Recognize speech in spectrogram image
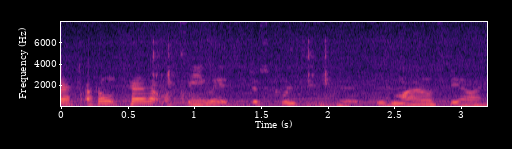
Jeff, I don't care that my teammates just the pit. He's miles behind.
